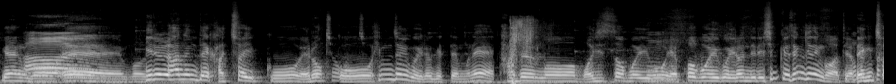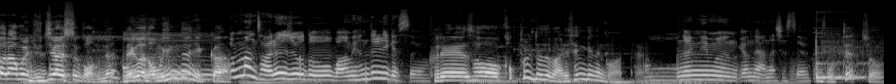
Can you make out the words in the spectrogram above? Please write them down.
그냥 뭐, 아. 예, 뭐 일을 하는데 갇혀 있고 외롭고 그쵸, 그쵸. 힘들고 이러기 때문에 다들 뭐 멋있어 보이고 음. 예뻐 보이고 이런 일이 쉽게 생기는 것 같아요. 냉철함을 유지할 수가 없는 내가 너무 힘드니까 음, 좀만 잘해줘도 마음이 흔들리겠어요. 그래서 커플들도 많이 생기는 것 같아요. 어, 원장님은 연애 안 하셨어요? 못했죠.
